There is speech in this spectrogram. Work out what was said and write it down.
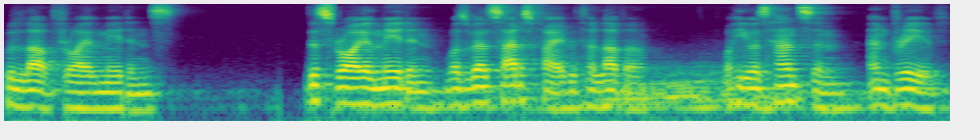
who loved royal maidens. This royal maiden was well satisfied with her lover, for he was handsome and brave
